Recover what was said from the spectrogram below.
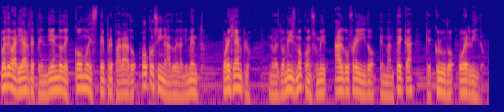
puede variar dependiendo de cómo esté preparado o cocinado el alimento. Por ejemplo, no es lo mismo consumir algo freído en manteca que crudo o hervido.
